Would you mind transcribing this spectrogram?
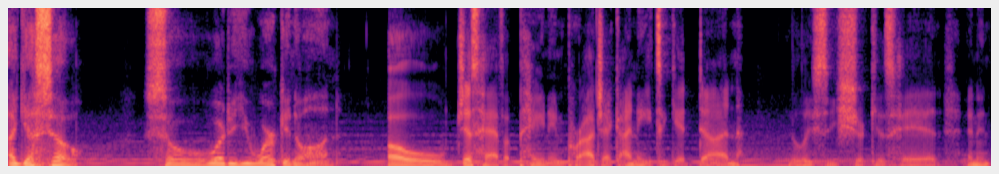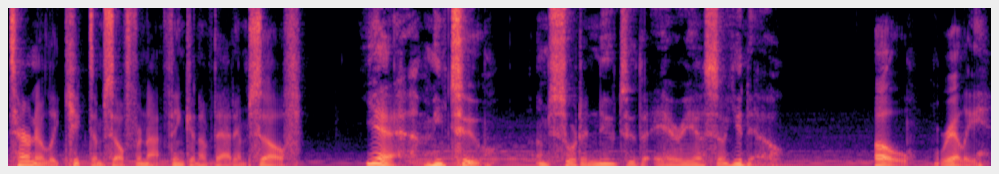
I guess so. So, what are you working on? Oh, just have a painting project I need to get done. Ulysses shook his head and internally kicked himself for not thinking of that himself. Yeah, me too. I'm sorta new to the area, so you know. Oh, really?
